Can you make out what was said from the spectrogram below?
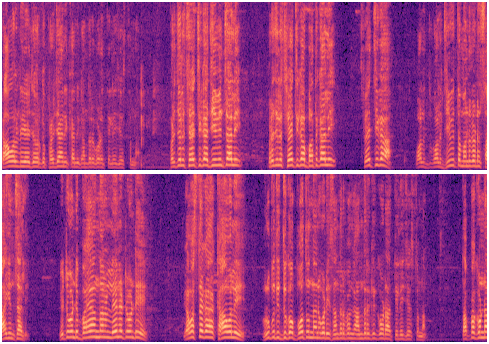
కావలి నియోజకవర్గ ప్రజానికానికి అందరూ కూడా తెలియజేస్తున్నాం. ప్రజలు స్వేచ్ఛగా జీవించాలి ప్రజలు స్వేచ్ఛగా బతకాలి స్వేచ్ఛగా వాళ్ళ వాళ్ళ జీవితం మనుగడను సాగించాలి. ఎటువంటి భయాందోళన లేనటువంటి వ్యవస్థగా కావలి రూపుదిద్దుకోపోతుందని కూడా ఈ సందర్భంగా అందరికీ కూడా తెలియజేస్తున్నాం. తప్పకుండా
